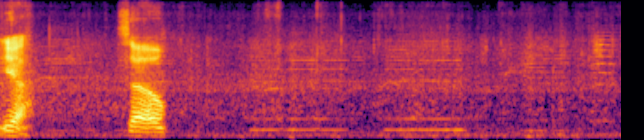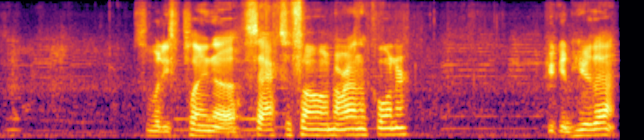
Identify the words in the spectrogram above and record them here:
Yeah. So somebody's playing a saxophone around the corner. If you can hear that.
